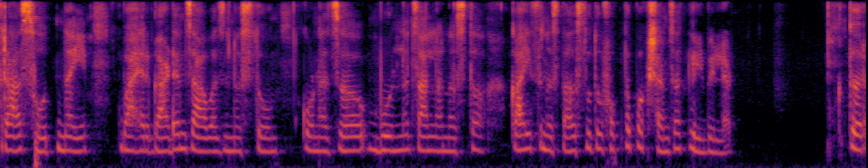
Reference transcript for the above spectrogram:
त्रास होत नाही. बाहेर गाड्यांचा आवाज नसतो कोणाचं बोलणं चालणं नसतं काहीच नसतं. असतो तो फक्त पक्ष्यांचा किलबिलाट. तर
